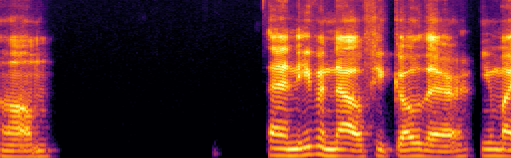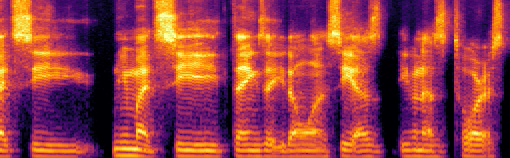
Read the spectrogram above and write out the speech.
Um, and even now, if you go there, you might see you might see things that you don't want to see as even as a tourist.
